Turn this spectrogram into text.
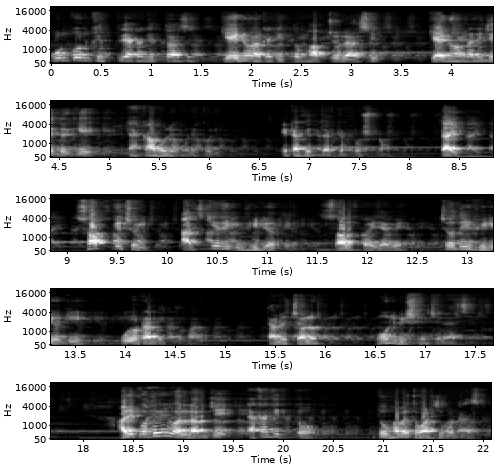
কোন কোন ক্ষেত্রে একাকিত্ব আসে কেন একাকিত্ব ভাব চলে আসে? কেন আমরা নিজেদেরকে একা বলে মনে করি? এটা কিন্তু একটা প্রশ্ন। তাই সব কিছুই আজকের ভিডিওতে সলভ হয়ে যাবে। যদি ভিডিওটি পুরোটা দেখতে পারো, তাহলে চলো মূল বিষয়ে চলে আসি। আমি প্রথমেই বললাম যে একাকিত্ব দুভাবে তোমার জীবনে আসবে।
